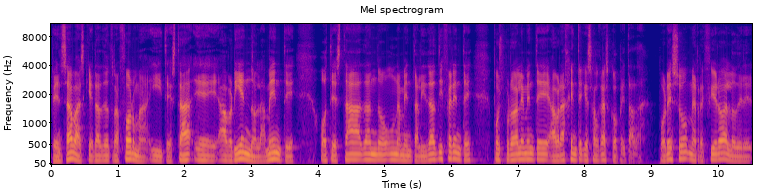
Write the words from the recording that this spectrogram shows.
pensabas que era de otra forma y te está eh, abriendo la mente o te está dando una mentalidad diferente, pues probablemente habrá gente que salga escopetada. Por eso me refiero a lo de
